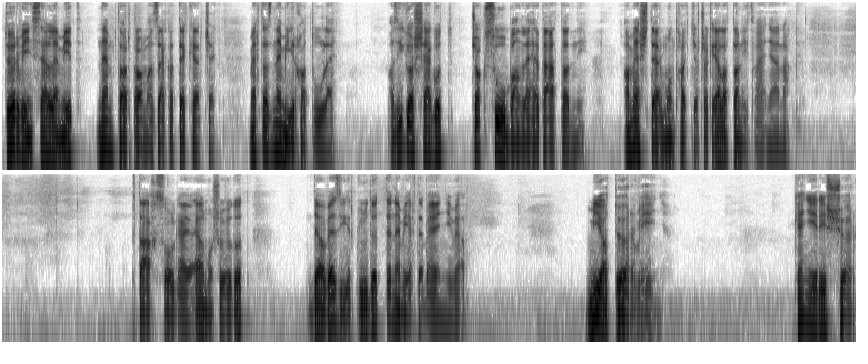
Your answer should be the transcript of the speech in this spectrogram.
törvény szellemét nem tartalmazzák a tekercsek, mert az nem írható le. Az igazságot csak szóban lehet átadni. A mester mondhatja csak el a tanítványának. Ptah szolgája elmosolyodott, de a vezír küldötte nem érte be ennyivel. Mi a törvény? Kenyér és sör.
